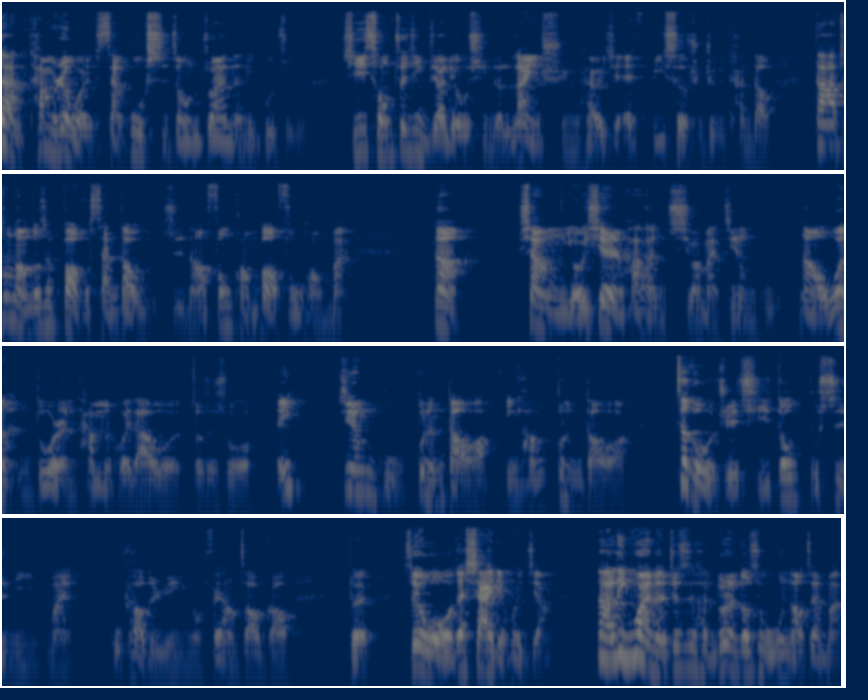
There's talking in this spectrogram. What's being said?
但他们认为散户始终专业能力不足。其实从最近比较流行的 LINE 群，还有一些 FB 社群就可以看到，大家通常都是报个三到五只，然后疯狂报、疯狂买。那像有一些人他很喜欢买金融股，那我问很多人，他们回答我都是说，诶，金融股不能倒啊，银行不能倒啊。这个我觉得其实都不是你买股票的原因哦，非常糟糕。对，所以我在下一点会讲。那另外呢，就是很多人都是无脑在买，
